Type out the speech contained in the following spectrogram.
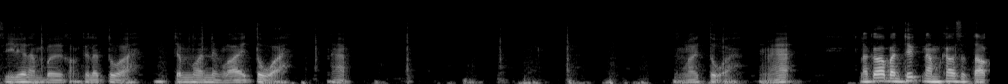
serial number ของแต่ละตัวจำนวน 100 ตัวนะครับ100 ตัวเห็นไหมฮะแล้วก็บันทึกนำเข้าสต็อก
